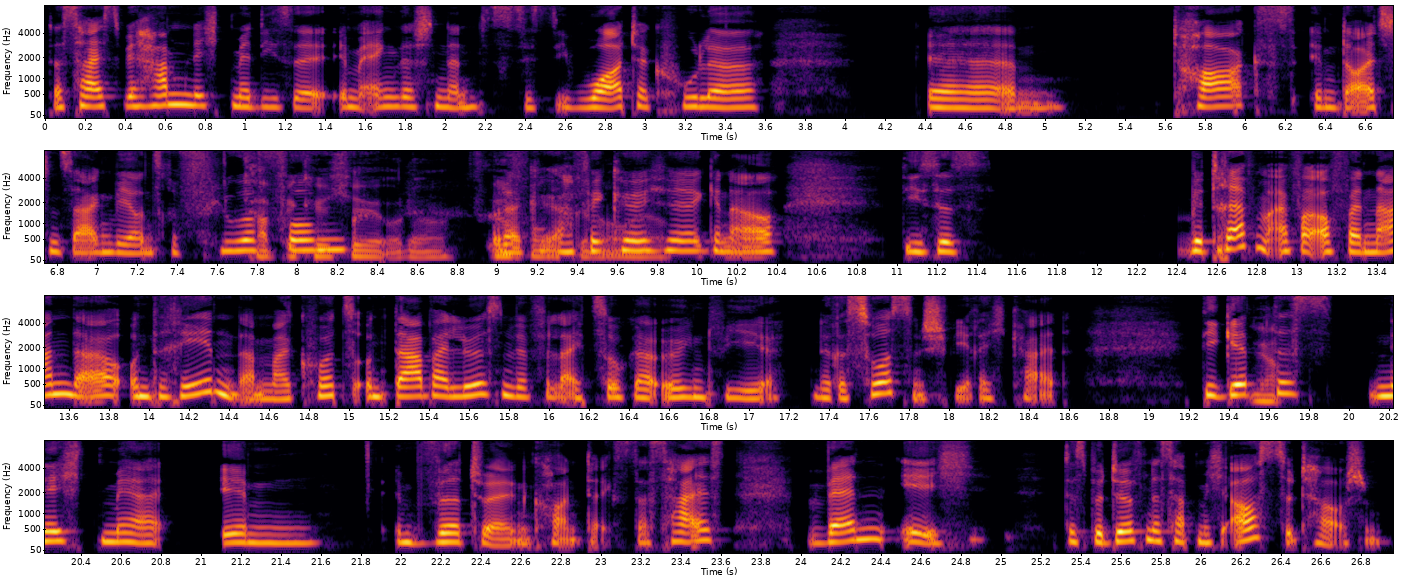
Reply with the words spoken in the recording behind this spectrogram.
Das heißt, wir haben nicht mehr diese, im Englischen nennt es das die Watercooler ähm, Talks, im Deutschen sagen wir unsere Flurfunk Kaffeeküche oder, oder Flurfunk, Kaffeeküche, genau. Dieses, wir treffen einfach aufeinander und reden dann mal kurz und dabei lösen wir vielleicht sogar irgendwie eine Ressourcenschwierigkeit. Die gibt Ja. es nicht mehr im, im virtuellen Kontext. Das heißt, wenn ich das Bedürfnis habe, mich auszutauschen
